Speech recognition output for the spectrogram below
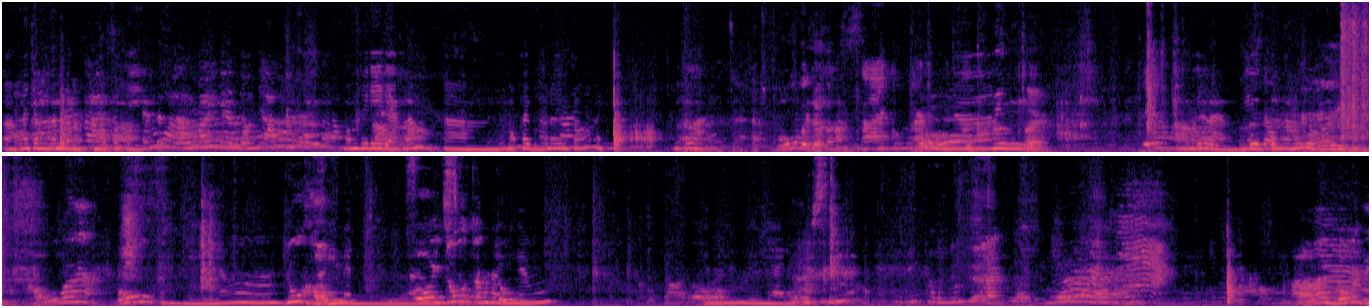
à, 250 đồng một đó chị Bông kia đi đẹp lắm. À, Một hai bữa nữa em có này Em có lại. Bố bây giờ có làm sai cũng là cưng rồi. Em mới làm như ngón rồi. khổ quá. Bố, chú khùng. Ôi, chú trong trùng. ngắn Trời ơi. dài ra chút xíu ở vũ thì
